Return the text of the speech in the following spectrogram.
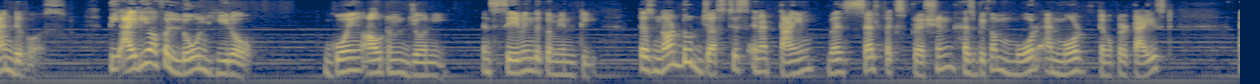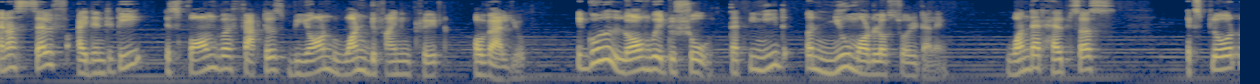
and diverse. The idea of a lone hero going out on a journey and saving the community does not do justice in a time when self expression has become more and more democratized and our self identity is formed by factors beyond one defining trait or value. It goes a long way to show that we need a new model of storytelling, one that helps us explore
